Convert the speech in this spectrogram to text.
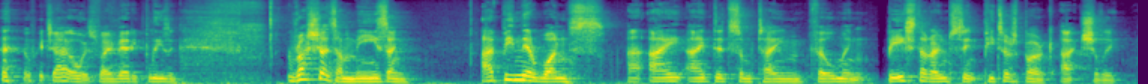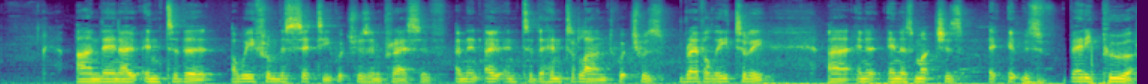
which I always find very pleasing. Russia is amazing. I've been there once. I, I did some time filming based around St. Petersburg, actually, and then out into the away from the city, which was impressive, and then out into the hinterland, which was revelatory, uh, in in as much as it, it was very poor.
